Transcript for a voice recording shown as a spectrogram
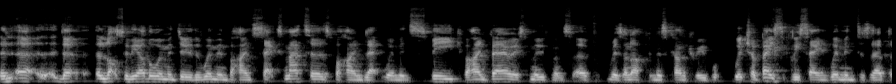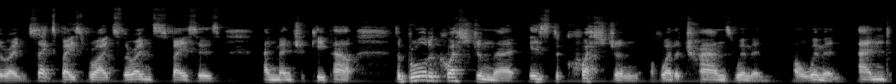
Uh, that lots of the other women do, the women behind Sex Matters, behind Let Women Speak, behind various movements that have risen up in this country, which are basically saying women deserve their own sex based rights, their own spaces, and men should keep out. The broader question there is the question of whether trans women are women. And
